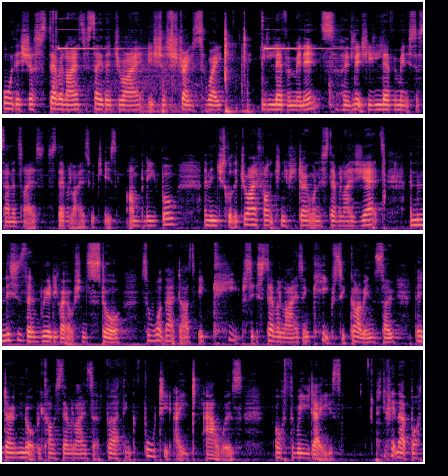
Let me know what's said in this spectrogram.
Or this just sterilized to say they're dry it's just straight away 11 minutes. Literally 11 minutes to sanitize sterilize which is unbelievable. And then you just got the dry function if you don't want to sterilize yet. And then this is a really great option to store. So what that does it keeps it sterilized and keeps it going. So they don't not become sterilized for I think 48 hours or three days. You click that bot,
